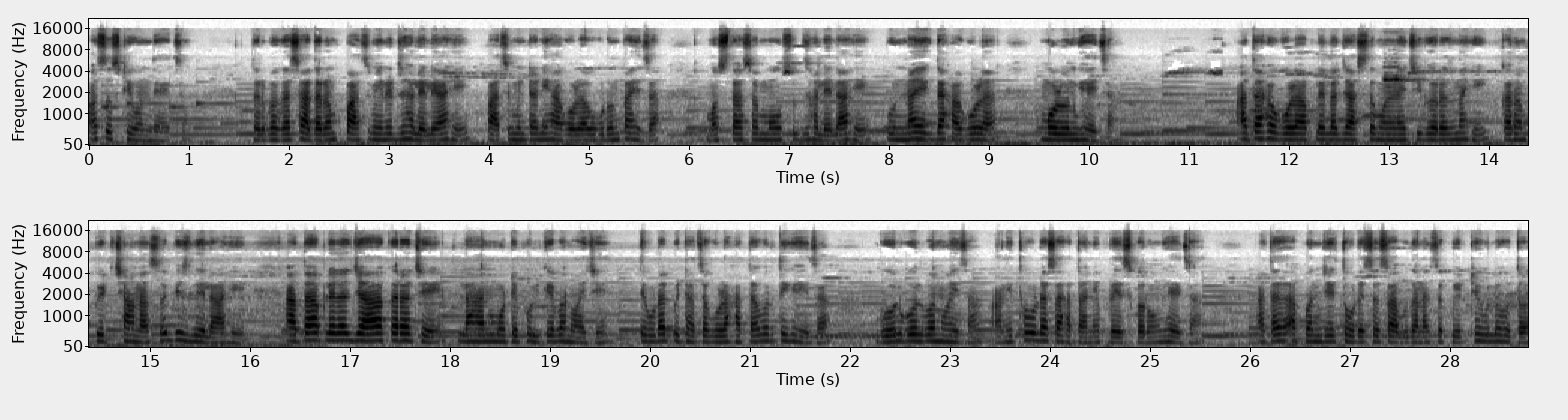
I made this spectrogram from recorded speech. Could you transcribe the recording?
असंच ठेवून द्यायचं. तर बघा साधारण पाच मिनिट झालेले आहे. पाच मिनिटांनी हा गोळा उघडून पाहायचा. मस्त असा मऊसूद झालेला आहे. पुन्हा एकदा हा गोळा मळून घ्यायचा. आता हा गोळा आपल्याला जास्त मळण्याची गरज नाही कारण पीठ छान असं भिजलेलं आहे. आता आपल्याला ज्या आकाराचे लहान मोठे फुलके बनवायचे तेवढा पिठाचा गोळा हातावरती घ्यायचा. गोल गोल बनवायचा आणि थोडासा हाताने प्रेस करून घ्यायचा. आता आपण जे थोडंसं साबुदाण्याचं पीठ ठेवलं होतं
